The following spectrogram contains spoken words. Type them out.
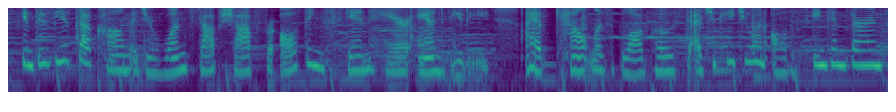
Skinthusiast.com is your one stop shop for all things skin, hair, and beauty. I have countless blog posts to educate you on all the skin concerns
